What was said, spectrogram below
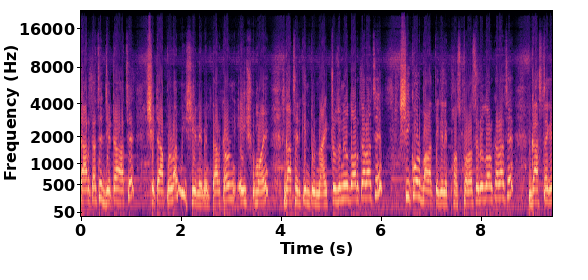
যার কাছে যেটা আছে সেটা আপনারা মিশিয়ে নেবেন। তার কারণ এই সময়ে গাছের কিন্তু নাইট্রোজেনেরও দরকার আছে, শিকড় বাড়াতে গেলে ফসফরাসেরও দরকার আছে, গাছটাকে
